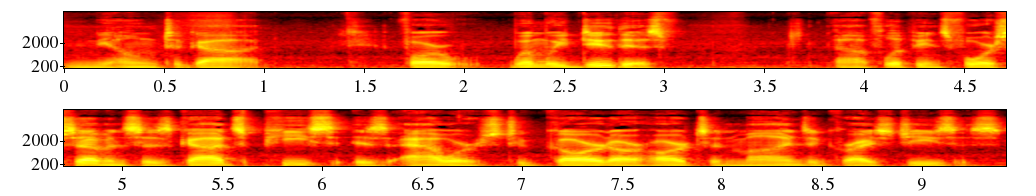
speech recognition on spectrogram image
known to God. For when we do this, uh, Philippians 4 7 says, God's peace is ours to guard our hearts and minds in Christ Jesus.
